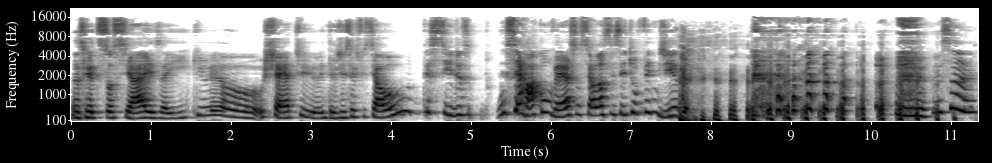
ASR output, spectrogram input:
nas redes sociais aí que o, o chat, a inteligência artificial decide encerrar a conversa se ela se sente ofendida. Isso é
